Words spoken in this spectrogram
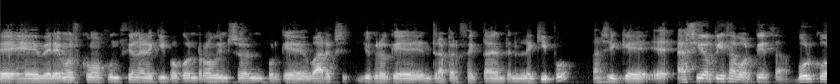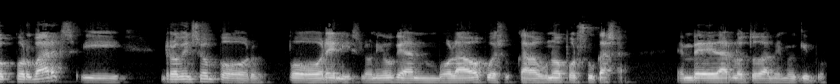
Eh, veremos cómo funciona el equipo con Robinson, porque Barks yo creo que entra perfectamente en el equipo. Así que eh, ha sido pieza por pieza. Burke por Barks y Robinson por, por Ennis. Lo único que han volado, pues cada uno por su casa, en vez de darlo todo al mismo equipo.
